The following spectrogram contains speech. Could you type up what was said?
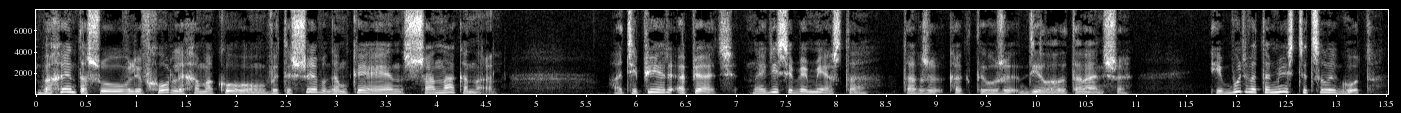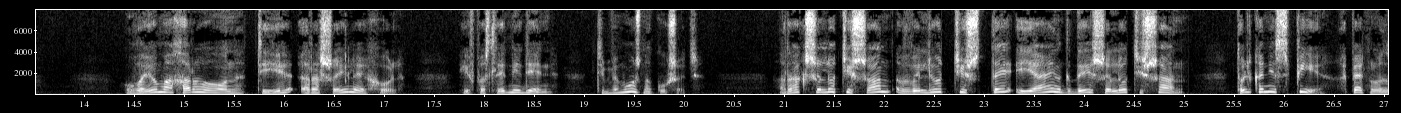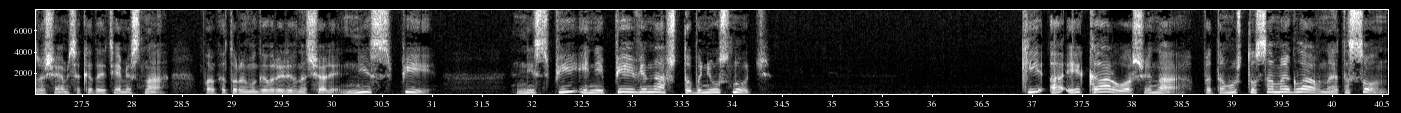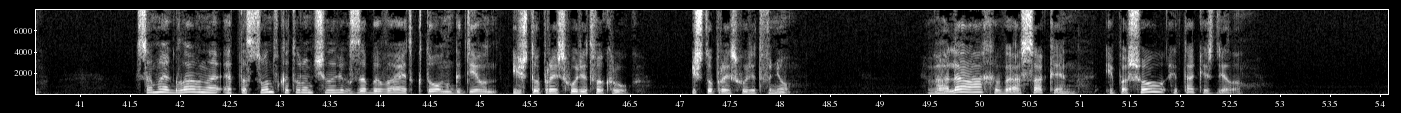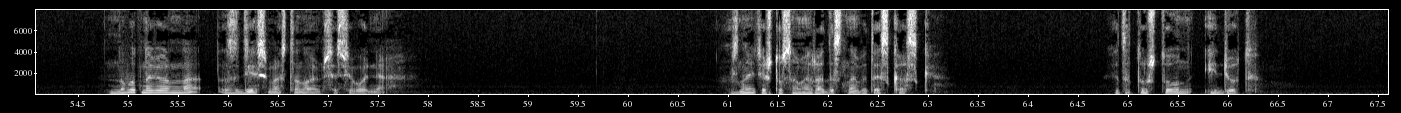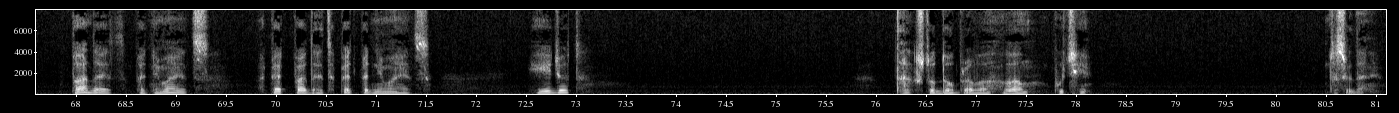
Бахен ташув левхор лехамако вытышев гамкен шана канал. А теперь опять найди себе место, так же, как ты уже делал это раньше. И будь в этом месте целый год. Увоем Ахарон, тие рашаиля холь. И в последний день тебе можно кушать. Рак шело тишан, велет тиште яин, где шело тишан. Только не спи. Опять мы возвращаемся к этой теме сна, про которую мы говорили в начале. Не спи. Не спи и не пей вина, чтобы не уснуть. Ки аикару ашина, потому что самое главное – это сон. Самое главное – это сон, в котором человек забывает, кто он, где он и что происходит вокруг, и что происходит в нем. Валах веасакен. И пошел, и так и сделал. Ну вот, наверное, здесь мы остановимся сегодня. Знаете, что самое радостное в этой сказке? Это то, что он идет. Падает, поднимается, опять падает, опять поднимается. И идет. Так что доброго вам пути. До свидания.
